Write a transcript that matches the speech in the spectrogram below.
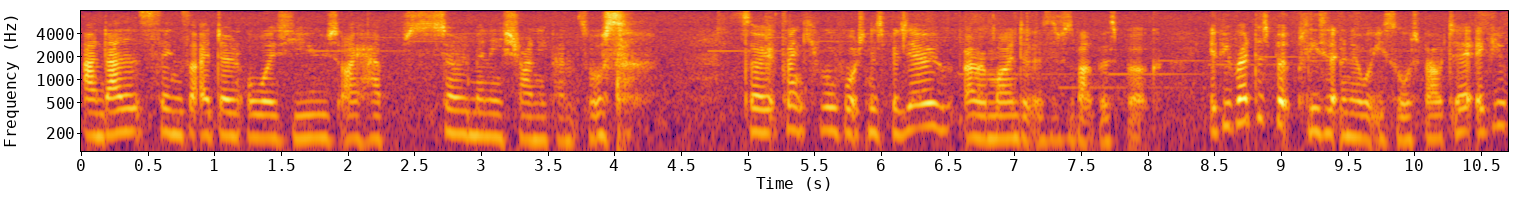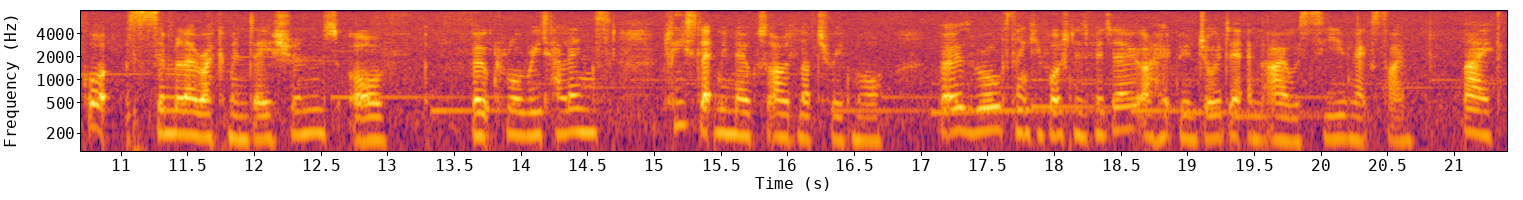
and as it's things that I don't always use I have so many shiny pencils. so thank you all for watching this video. A reminder that this is about this book. If you read this book please let me know what you thought about it. If you've got similar recommendations of folklore retellings please let me know because I would love to read more. But overall thank you for watching this video. I hope you enjoyed it and I will see you next time. Bye!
